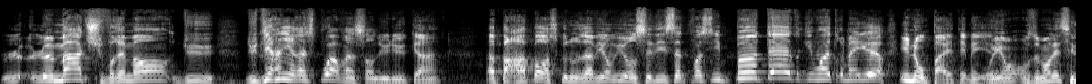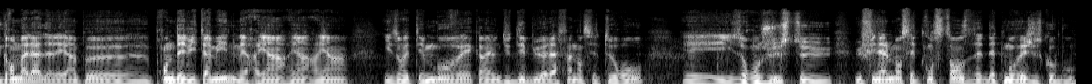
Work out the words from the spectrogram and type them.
le, match vraiment du, du dernier espoir, Vincent Duluc. Hein euh, par rapport à ce que nous avions vu, on s'est dit cette fois-ci peut-être qu'ils vont être meilleurs. Ils n'ont pas été meilleurs. Oui, on, se demandait si le grand malade allait un peu euh, prendre des vitamines, mais rien, rien, rien. Ils ont été mauvais quand même du début à la fin dans cet euro. Et ils auront juste eu, finalement cette constance d'être mauvais jusqu'au bout.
